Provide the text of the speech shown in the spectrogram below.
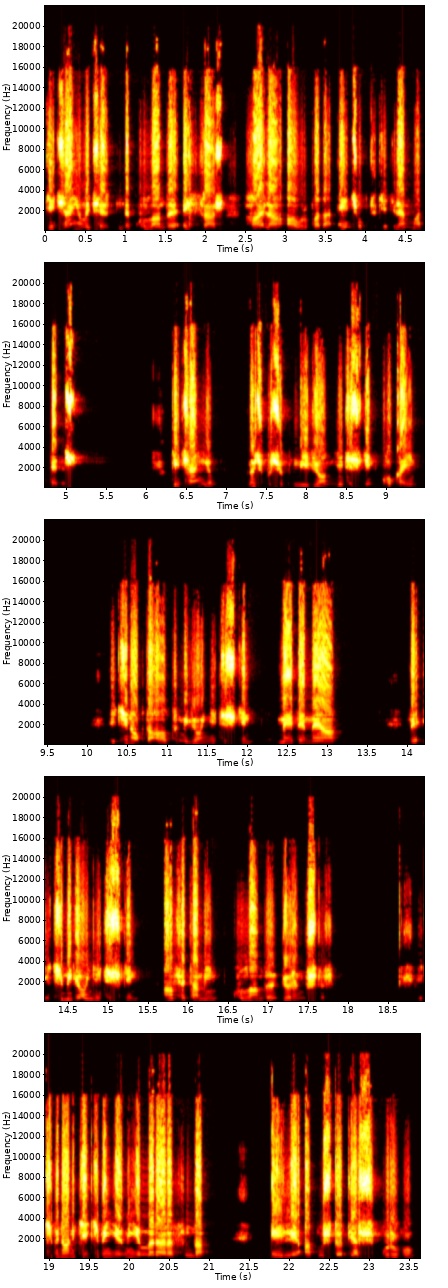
geçen yıl içerisinde kullandığı esrar hala Avrupa'da en çok tüketilen maddedir. Geçen yıl 3,5 milyon yetişkin kokain, 2,6 milyon yetişkin MDMA ve 2 milyon yetişkin amfetamin kullandığı görülmüştür. 2012-2020 yılları arasında 50-64 yaş grubu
